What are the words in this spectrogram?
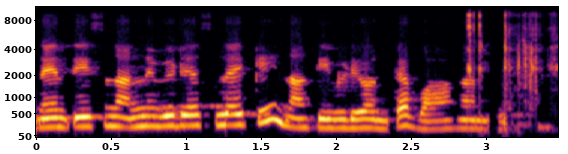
నేను తీసిన అన్ని వీడియోస్ లేకి నాకు ఈ వీడియో అంటే బాగా అనిపించింది.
